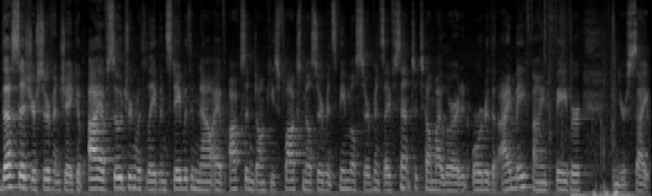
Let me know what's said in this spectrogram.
Thus says your servant Jacob, I have sojourned with Laban, stayed with him now. I have oxen, donkeys, flocks, male servants, female servants. I've sent to tell my Lord in order that I may find favor in your sight.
